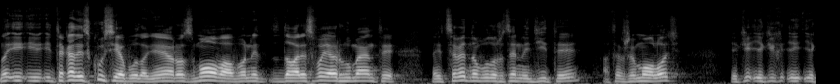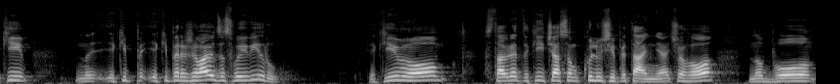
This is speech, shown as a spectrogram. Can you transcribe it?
Ну і, і, і така дискусія була, ні? розмова, вони давали свої аргументи. Ну, і це видно було, що це не діти, а це вже молодь, які, які, які, які, які переживають за свою віру, які ну, ставлять такі часом колючі питання. Чого? Ну бо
